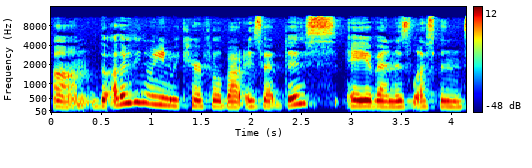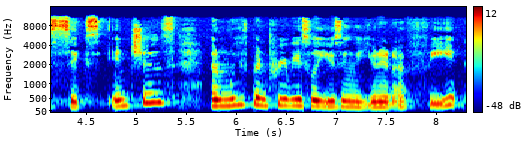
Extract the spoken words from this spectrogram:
Um, the other thing that we need to be careful about is that this A of n is less than 6 inches, and we've been previously using the unit of feet,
